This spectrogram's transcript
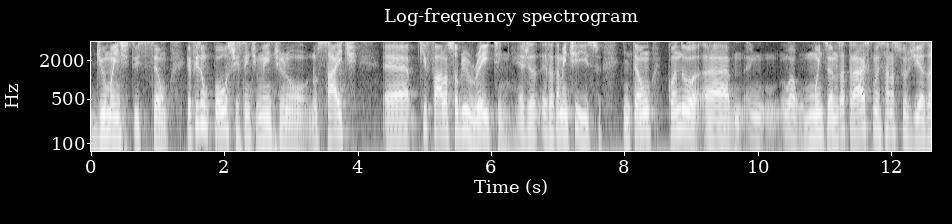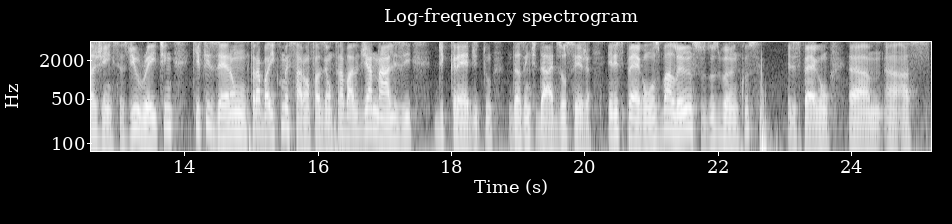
de uma instituição? Eu fiz um post recentemente no, no site é, que fala sobre rating, é exatamente isso. Então, quando em, muitos anos atrás começaram a surgir as agências de rating que fizeram um trabalho e começaram a fazer um trabalho de análise de crédito das entidades, ou seja, eles pegam os balanços dos bancos, eles pegam ah, as,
